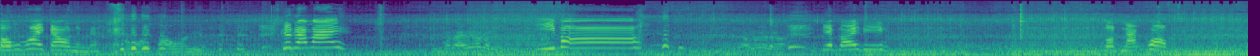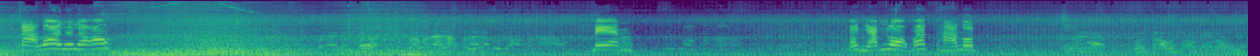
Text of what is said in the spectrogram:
ตรงห้อยเก้านั่นไหมตรงเท้ามันนี่ขึ้นมาไหมกินมาได้แล้วบัดนี้อีพอเดี๋ยวเลยแหละเรียบร้อยดีรถหนักพร้อมหนาร้อยเลยแล้วเอ้าบ่ได้แล้วเออบ่ได้แล้วบ่ได้แล้วดูดหลอกมาหาเอาแมนดูดหลอกมาหาเอาต้องย้ำหลอกมาหารถ เวลารถเบามันออกไงบ้างเนี่ย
